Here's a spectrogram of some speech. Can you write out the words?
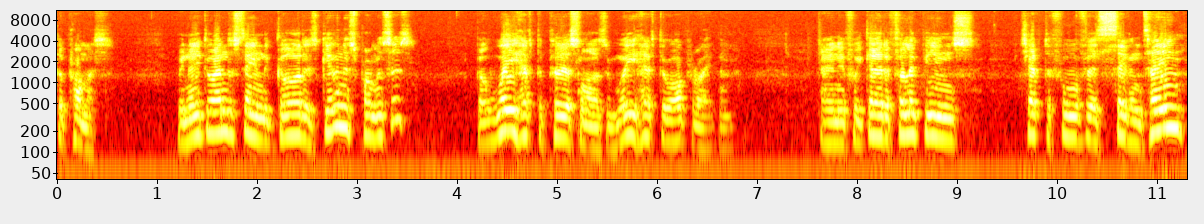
the promise. We need to understand that God has given us promises, but we have to personalise them, we have to operate them. And if we go to Philippians chapter 4, verse 17,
